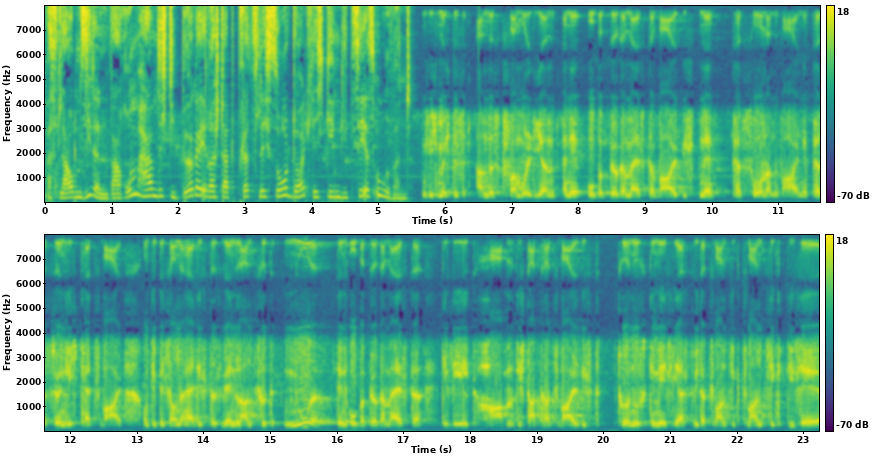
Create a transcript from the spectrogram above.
Was glauben Sie denn, warum haben sich die Bürger Ihrer Stadt plötzlich so deutlich gegen die CSU gewandt? Ich möchte es anders formulieren. Eine Oberbürgermeisterwahl ist eine Personenwahl, eine Persönlichkeitswahl. Und die Besonderheit ist, dass wir in Landshut nur den Oberbürgermeister gewählt haben. Die Stadtratswahl ist turnusgemäß erst wieder 2020. Diese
